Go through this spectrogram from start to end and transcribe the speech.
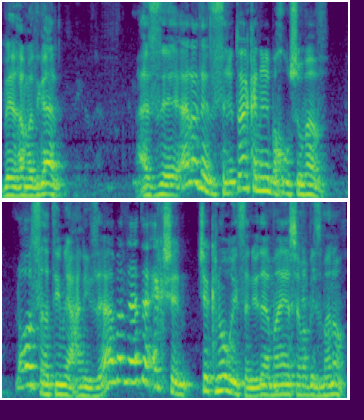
ברמת גן. אז אה, אני לא יודע, זה סרט, הוא היה כנראה בחור שובב. לא סרטים יעני זה, אבל זה היה אקשן, צ'אק נוריס, אני יודע מה היה שם בזמנו.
